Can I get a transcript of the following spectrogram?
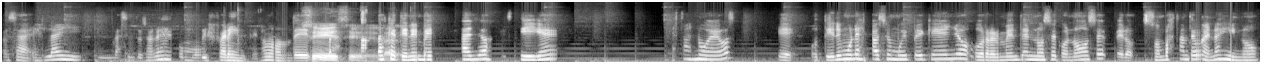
o sea, es la, la situación es como diferente, ¿no? Donde sí, sí, que tienen años que siguen estas nuevas que o tienen un espacio muy pequeño o realmente no se conoce, pero son bastante buenas y no,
